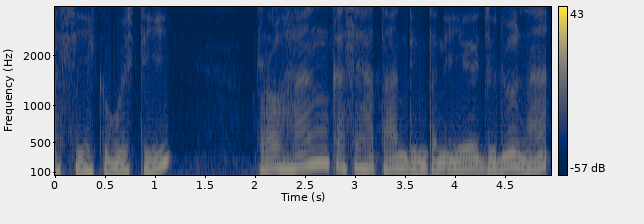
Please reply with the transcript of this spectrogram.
kasih ku Gusti rohang kesehatan dinten I judulna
